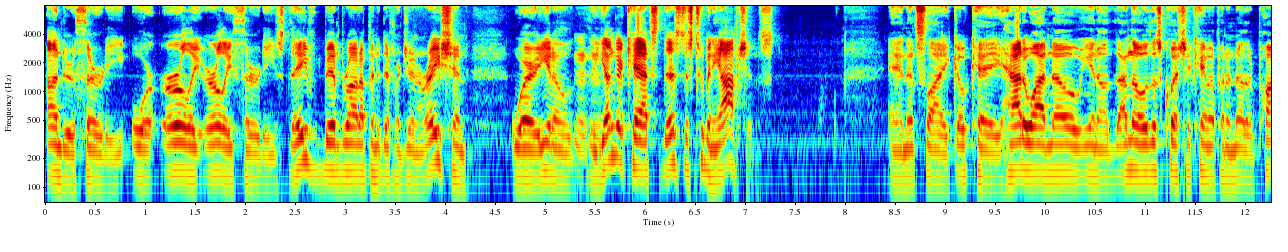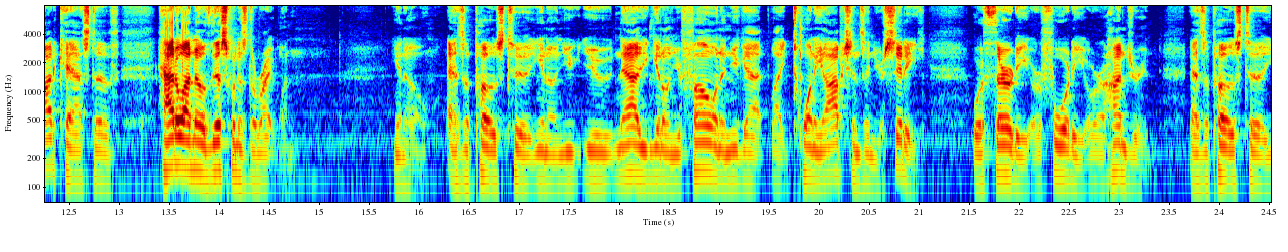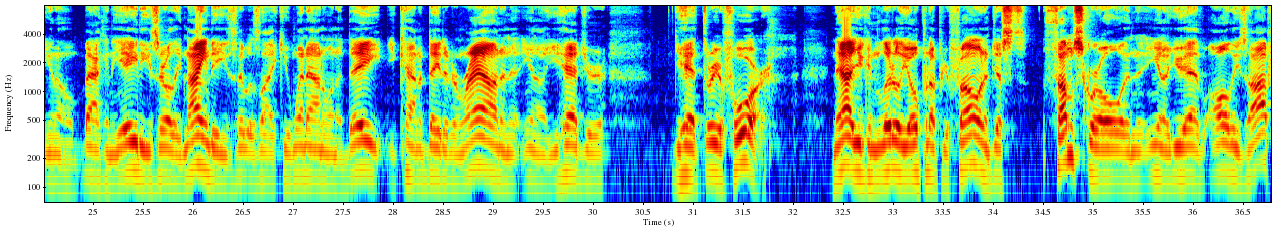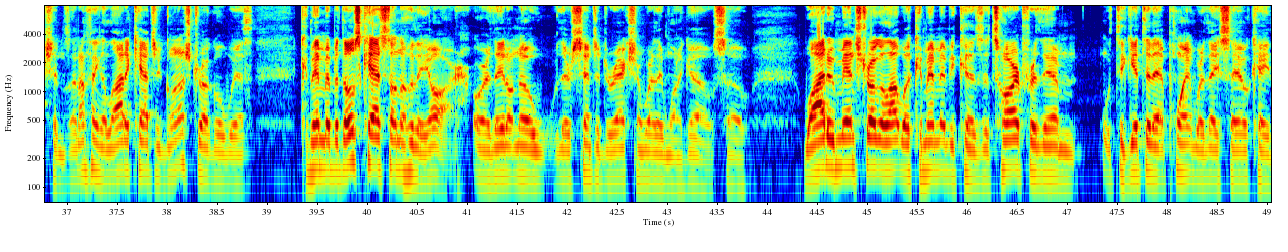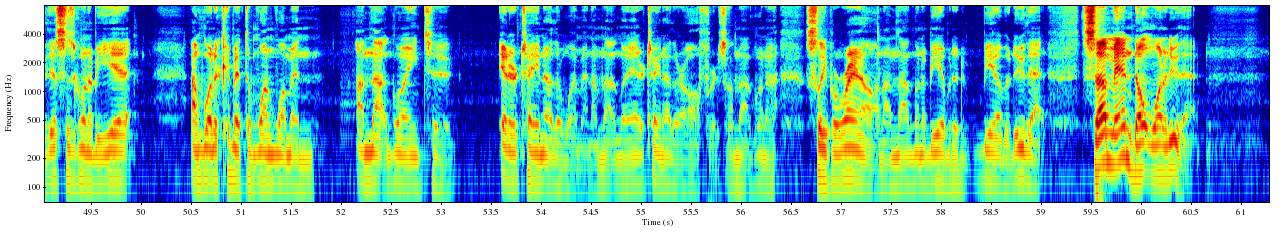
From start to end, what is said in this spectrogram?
under thirty or early early thirties, they've been brought up in a different generation where you know mm-hmm. the younger cats, there's just too many options. And it's like, okay, how do I know? You know, I know this question came up in another podcast of how do I know this one is the right one? You know, as opposed to, you know, you, you now you can get on your phone and you got like 20 options in your city or 30 or 40 or 100 as opposed to, you know, back in the 80s, early 90s, it was like you went out on a date, you kind of dated around and, it, you know, you had your, you had three or four. Now you can literally open up your phone and just thumb scroll and, you know, you have all these options. And I think a lot of cats are going to struggle with commitment, but those cats don't know who they are or they don't know their sense of direction where they want to go. So, why do men struggle out with commitment? Because it's hard for them to get to that point where they say, okay, this is going to be it. I'm going to commit to one woman. I'm not going to entertain other women. I'm not going to entertain other offers. I'm not going to sleep around. I'm not going to be able to be able to do that. Some men don't want to do that.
